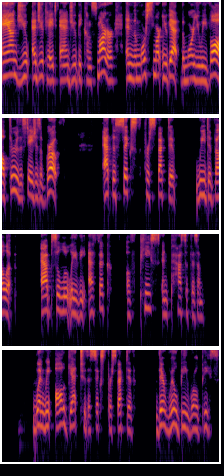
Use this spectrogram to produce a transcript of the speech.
and you educate and you become smarter. And the more smart you get, the more you evolve through the stages of growth. At the sixth perspective, we develop absolutely the ethic of peace and pacifism. When we all get to the sixth perspective, there will be world peace.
